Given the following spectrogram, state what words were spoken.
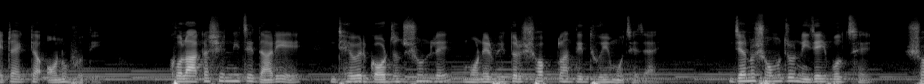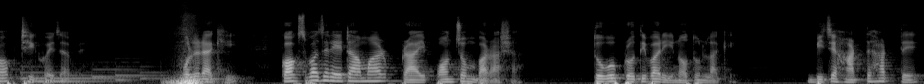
এটা একটা অনুভূতি। খোলা আকাশের নিচে দাঁড়িয়ে ঢেউয়ের গর্জন শুনলে মনের ভেতরে সব ক্লান্তি ধুয়ে মুছে যায়। যেন সমুদ্র নিজেই বলছে, সব ঠিক হয়ে যাবে। বলে রাখি কক্সবাজারে এটা আমার প্রায় পঞ্চমবার আসা। তবু প্রতিবারই নতুন লাগে। বিচে হাঁটতে হাঁটতে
